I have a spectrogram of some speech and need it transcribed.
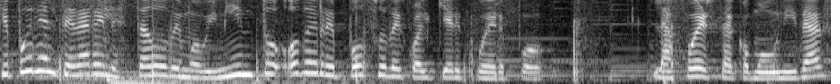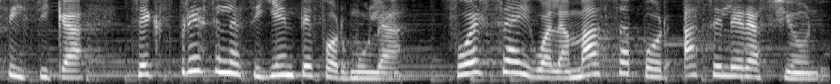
que puede alterar el estado de movimiento o de reposo de cualquier cuerpo. La fuerza como unidad física se expresa en la siguiente fórmula. Fuerza igual a masa por aceleración.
